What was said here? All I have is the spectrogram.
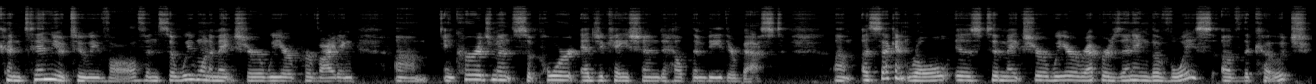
continue to evolve. And so we want to make sure we are providing um, encouragement support education to help them be their best. Um, a second role is to make sure we are representing the voice of the coach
